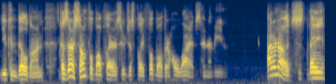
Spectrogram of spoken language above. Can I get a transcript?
you can build on. Because there are some football players who just play football their whole lives, and I mean, I don't know. It's just they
